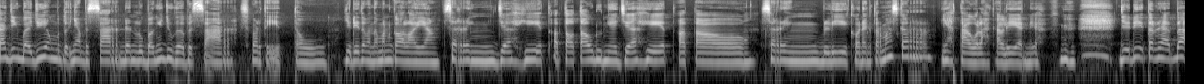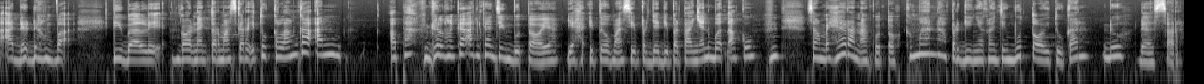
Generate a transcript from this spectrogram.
kancing baju yang bentuknya besar dan lubangnya juga besar seperti itu. Jadi teman-teman kalau yang sering jahit atau tahu dunia jahit atau sering beli konektor masker, ya tahulah kalian ya. Jadi ternyata ada dampak di balik konektor masker itu kelangkaan apa? Kelangkaan kancing buto ya? Ya itu masih terjadi pertanyaan buat aku. Sampai heran aku tuh. Ke mana perginya kancing buto itu kan? Duh dasar.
